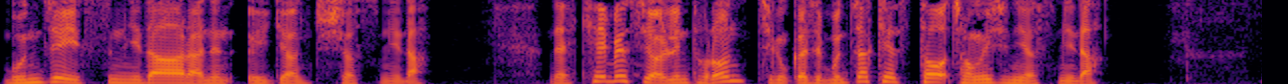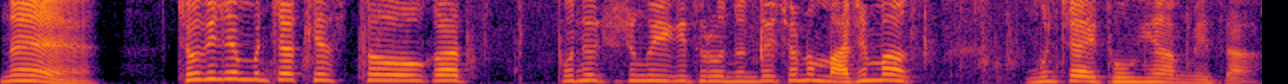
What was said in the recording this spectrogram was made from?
문제 있습니다. 라는 의견 주셨습니다. 네, KBS 열린 토론, 지금까지 문자캐스터 정희진이었습니다. 네. 정희진 문자 캐스터가 보내주신 거 얘기 들었는데 저는 마지막 문자에 동의합니다.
